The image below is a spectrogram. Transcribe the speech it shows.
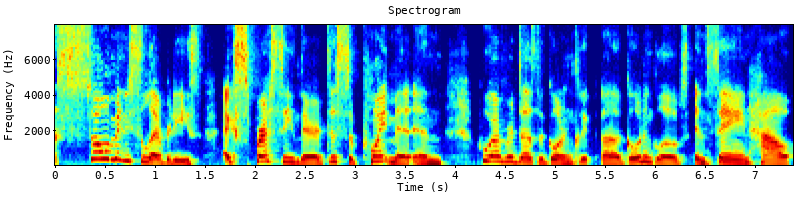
so many celebrities expressing their disappointment in whoever does the Golden uh, Golden Globes and saying how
